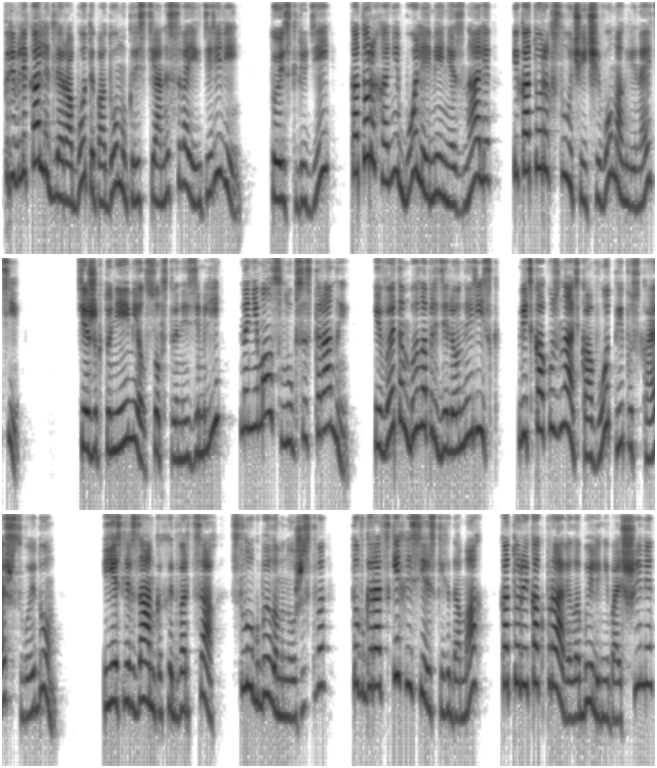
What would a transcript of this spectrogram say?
привлекали для работы по дому крестьян из своих деревень, то есть людей, которых они более-менее знали и которых в случае чего могли найти. Те же, кто не имел собственной земли, нанимал слуг со стороны, И в этом был определенный риск, ведь как узнать, кого ты пускаешь в свой дом? И если в замках и дворцах слуг было множество, то в городских и сельских домах, которые, как правило, были небольшими,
